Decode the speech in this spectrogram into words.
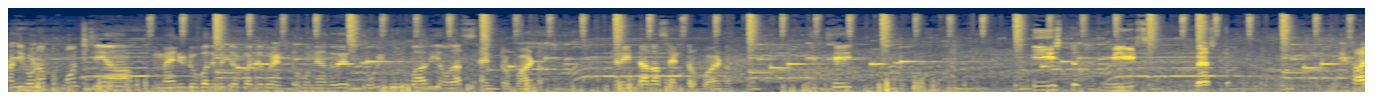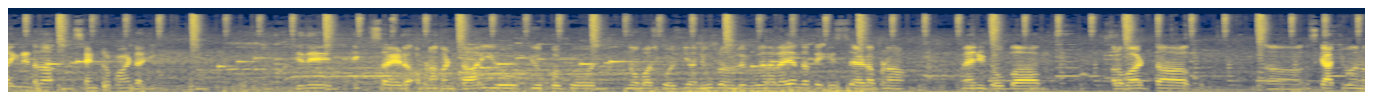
ਹਾਂਜੀ, ਹੁਣ ਆਪਾਂ ਪਹੁੰਚੇ ਆ ਮੈਨੀਟੋਬਾ ਦੇ ਵਿੱਚ। ਆਪਾਂ ਜਦੋਂ ਐਂਟਰ ਹੁੰਦੇ ਆ ਤਾਂ ਇਹਦੇ ਥੋੜੀ ਦੂਰ ਬਾਅਦ ਹੀ ਆਉਂਦਾ ਸੈਂਟਰ ਪੁਆਇੰਟ ਕੈਨੇਡਾ ਦਾ ਸੈਂਟਰ ਪੁਆਇੰਟ ਜਿੱਥੇ ਈਸਟ ਮੀਟਸ ਵੈਸਟ ਇਹ ਸਾਰੀ ਕੈਨੇਡਾ ਦਾ ਸੈਂਟਰ ਪੁਆਇੰਟ ਹੈ ਜੀ। ਜਿਹਦੇ ਇੱਕ ਸਾਈਡ ਆਪਣਾ Ontario Quebec Nova Scotia New Brunswick ਵਗੈਰਾ ਰਹਿ ਜਾਂਦਾ ਤੇ ਇਸ ਸਾਈਡ ਆਪਣਾ ਮੈਨੀਟੋਬਾ ਅਲਬਰਟਾ ਸਕੈਚਵਨ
